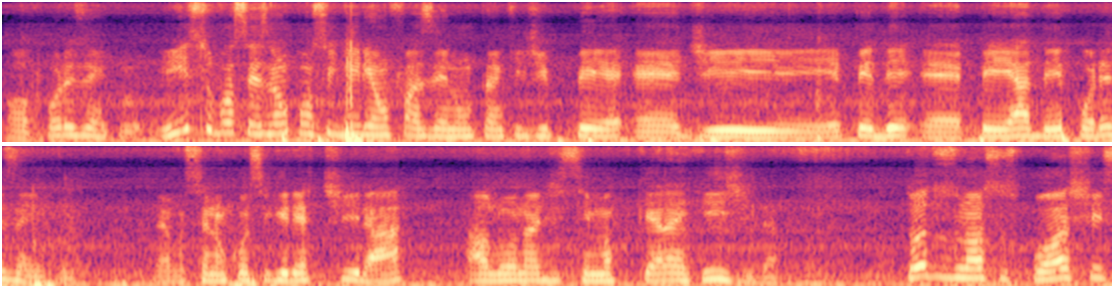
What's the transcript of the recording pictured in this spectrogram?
Ó, por exemplo, isso vocês não conseguiriam fazer num tanque de, P, é, de EPD, é, PAD, por exemplo. Né? Você não conseguiria tirar a lona de cima porque ela é rígida. Todos os nossos postes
